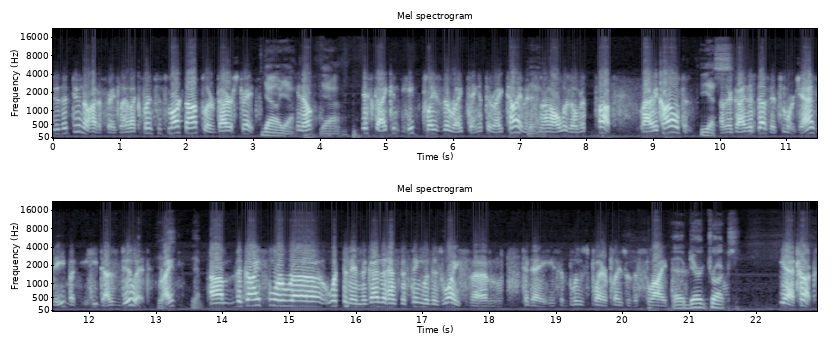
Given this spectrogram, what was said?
dude that do know how to phrase like, like for instance, Mark Knopfler, Dire Straits. Yeah, yeah. You know. Yeah. This guy can he plays the right thing at the right time, and yeah. it's not always over the top. Larry Carlton. Yes. Another guy that does it. It's more jazzy, but he does do it, yes. right? Um, the guy for, uh, what's the name? The guy that has the thing with his wife um, today. He's a blues player, plays with a slide. Oh, Derek Trucks. Yeah, Trucks.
